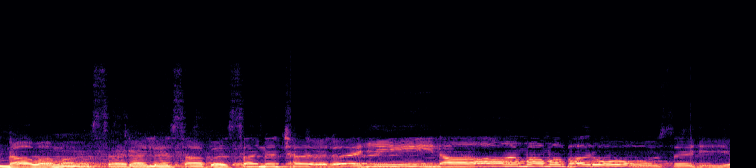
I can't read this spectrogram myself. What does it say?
नवम सरल सब सन छल ही नाम भरोस ही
